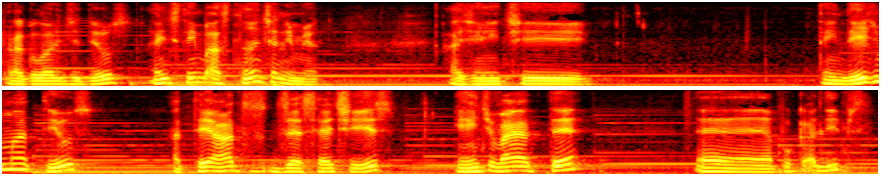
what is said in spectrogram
para a glória de Deus, a gente tem bastante alimento. A gente tem desde Mateus até Atos 17 esse, e a gente vai até é, Apocalipse.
